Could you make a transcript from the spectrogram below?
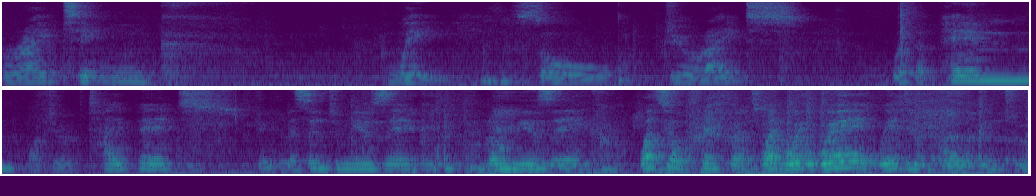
writing way. Mhm. So, do you write with a pen or do you type it? Do you listen to music? No music? What's your preference? What, where, where, where do you go into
